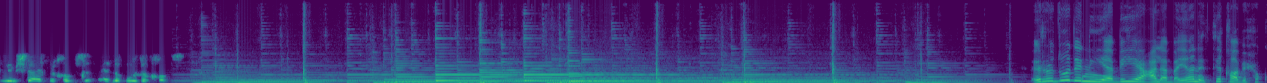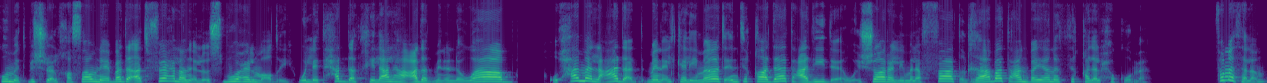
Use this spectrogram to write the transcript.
اللي مش لاقي الخبز لقمة الخبز. الردود النيابية على بيان الثقة بحكومة بشر الخصاونة بدأت فعلا الأسبوع الماضي واللي تحدث خلالها عدد من النواب وحمل عدد من الكلمات انتقادات عديدة وإشارة لملفات غابت عن بيان الثقة للحكومة. فمثلا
